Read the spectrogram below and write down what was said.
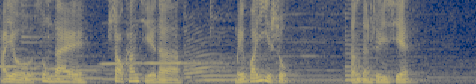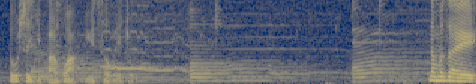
还有宋代邵康节的梅花易数等等这一些，都是以八卦预测为主。那么在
